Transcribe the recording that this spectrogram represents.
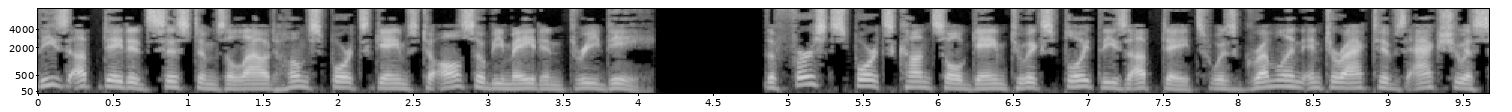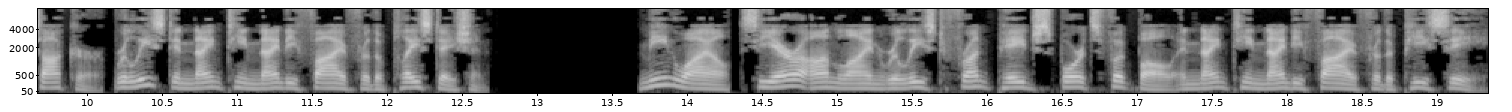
These updated systems allowed home sports games to also be made in 3D. The first sports console game to exploit these updates was Gremlin Interactive's Actua Soccer, released in 1995 for the PlayStation. Meanwhile, Sierra Online released Front Page Sports Football in 1995 for the PC.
